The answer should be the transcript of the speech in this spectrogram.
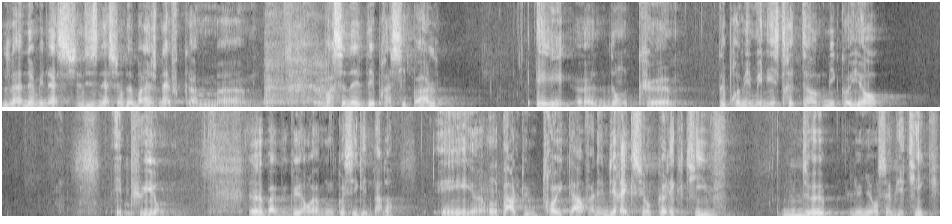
la nomination, désignation de Brezhnev comme euh, personnalité principale, et euh, donc euh, le Premier ministre étant Mikoyan, et puis on. Kosygin, pardon. Et on parle d'une troïka, enfin d'une direction collective de l'Union soviétique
